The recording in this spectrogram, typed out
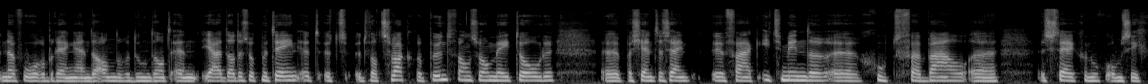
naar voren brengen en de anderen doen dat. En ja, dat is ook meteen het, het, het wat zwakkere punt van zo'n methode. patiënten zijn vaak iets minder goed verbaal sterk genoeg om zich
